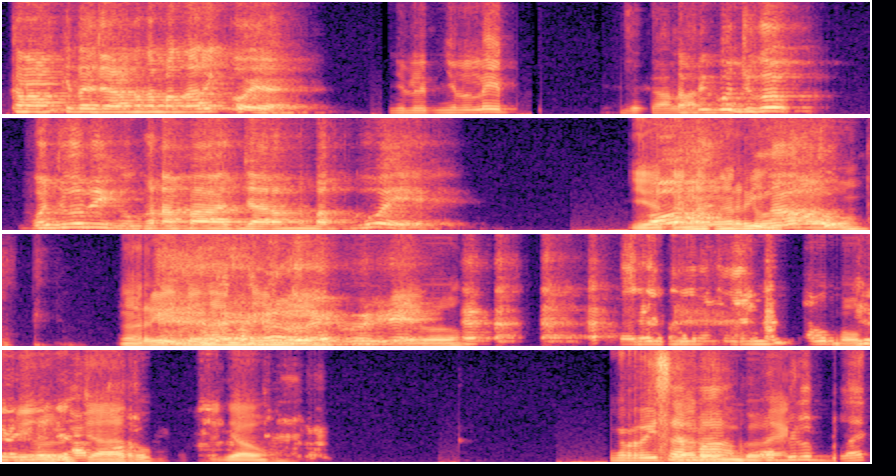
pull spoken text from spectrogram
Kenapa kita jarang ke tempat Ariko ya Nyelip-nyelip. tapi gue juga gue juga bingung kenapa jarang tempat gue ya ya Oh, karena ngeri tahu. tau ngeri dengan ini Ngeri. mobil mobil jarum jauh Ngeri Jarum sama black. mobil black.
